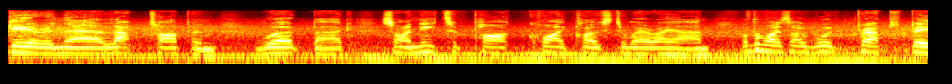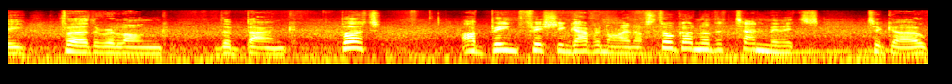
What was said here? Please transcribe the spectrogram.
gear in there, laptop and work bag, so I need to park quite close to where I am. Otherwise I would perhaps be further along the bank. But I've been fishing, haven't I? And I've still got another 10 minutes to go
